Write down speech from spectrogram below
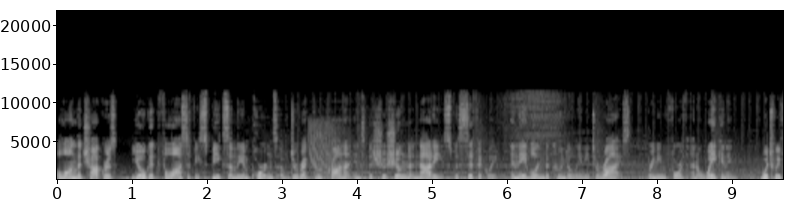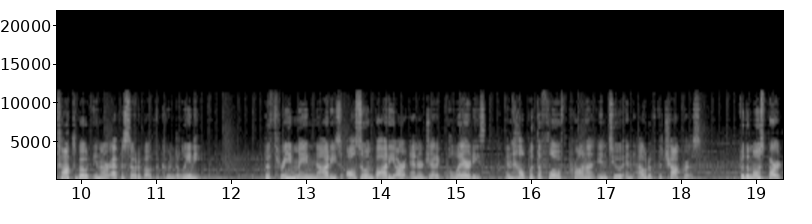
Along the chakras, yogic philosophy speaks on the importance of directing prana into the Sushumna Nadi specifically, enabling the Kundalini to rise, bringing forth an awakening, which we've talked about in our episode about the Kundalini. The three main nadis also embody our energetic polarities and help with the flow of prana into and out of the chakras. For the most part,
